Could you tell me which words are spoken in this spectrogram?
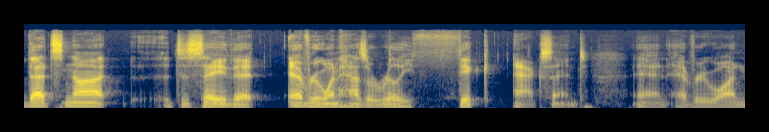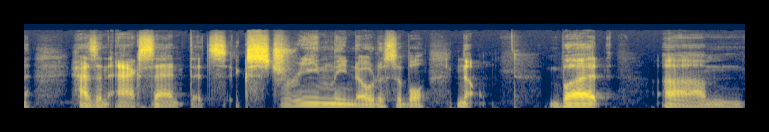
that's not to say that everyone has a really thick accent and everyone has an accent that's extremely noticeable. No, but um,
